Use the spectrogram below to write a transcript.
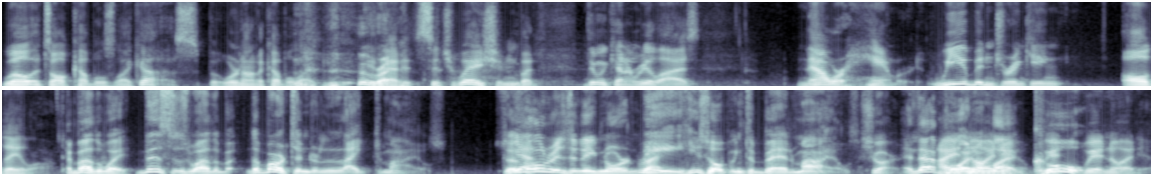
well, it's all couples like us, but we're not a couple like in that situation. But then we kind of realize now we're hammered. We have been drinking all day long. And by the way, this is why the the bartender liked Miles. So Yeah. the only reason he ignored me, Right. he's hoping to bed Miles. Sure. At that point, no I'm idea. like, We had- cool. We had, no idea.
